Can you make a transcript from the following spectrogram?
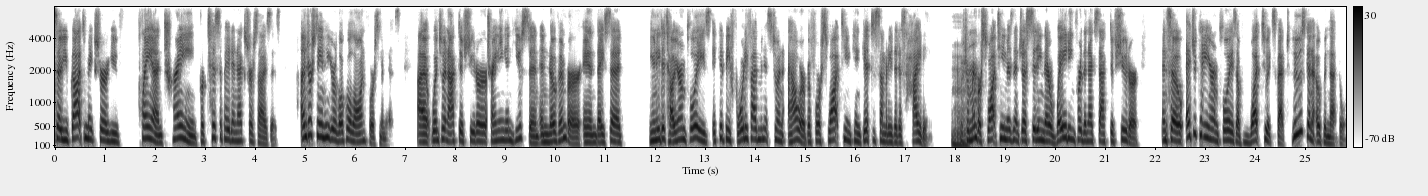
so you've got to make sure you've planned, trained, participate in exercises, understand who your local law enforcement is. I went to an active shooter training in Houston in November and they said, you need to tell your employees it could be 45 minutes to an hour before SWAT team can get to somebody that is hiding. Mm. Which remember, SWAT team isn't just sitting there waiting for the next active shooter. And so educating your employees of what to expect, who's going to open that door.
